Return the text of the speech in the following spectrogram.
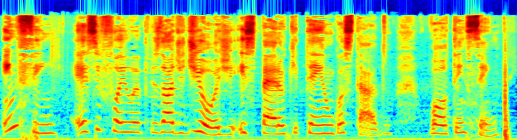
Enfim, esse foi o episódio de hoje. Espero que tenham gostado. Voltem sempre.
